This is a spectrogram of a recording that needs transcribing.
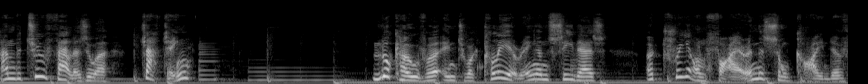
and the two fellas who are chatting look over into a clearing and see there's a tree on fire and there's some kind of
